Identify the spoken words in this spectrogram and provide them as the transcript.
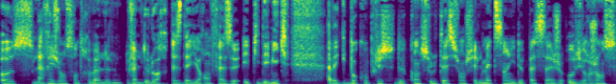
hausse. La région Centre-Val de Loire passe d'ailleurs en phase épidémique avec beaucoup plus de consultations chez le médecin et de passage aux urgences.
